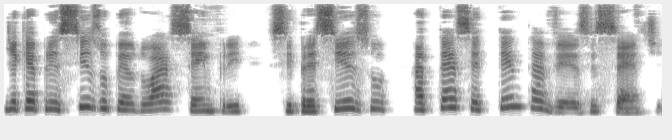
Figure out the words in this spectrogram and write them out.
de que é preciso perdoar sempre, se preciso, até setenta vezes sete.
